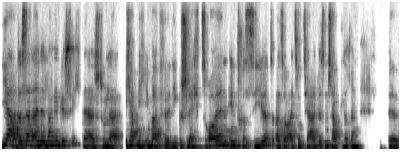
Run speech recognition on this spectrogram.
Ja, das hat eine lange Geschichte, Herr Stuller. Ich habe mich immer für die Geschlechtsrollen interessiert, also als Sozialwissenschaftlerin äh,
